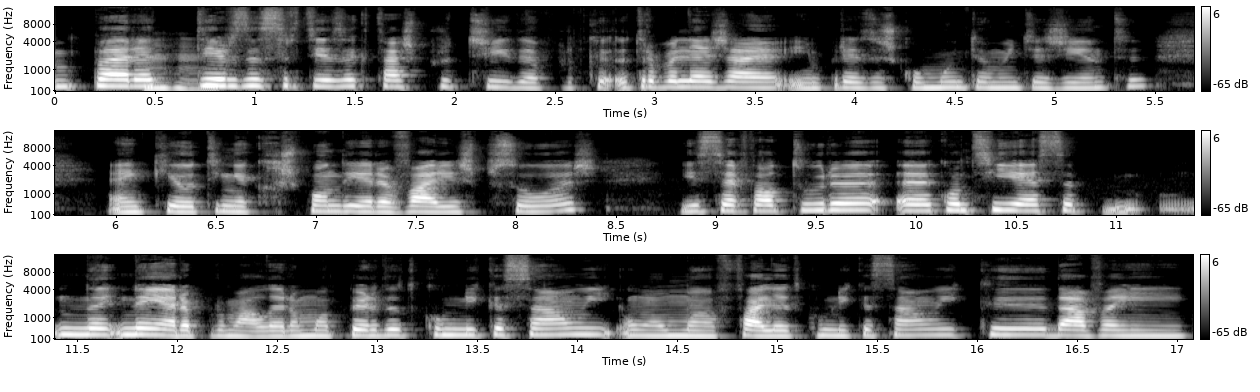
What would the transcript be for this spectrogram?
um, para uhum. teres a certeza que estás protegida, porque eu trabalhei já em empresas com muita, muita gente, em que eu tinha que responder a várias pessoas e a certa altura acontecia essa, nem era por mal, era uma perda de comunicação e uma falha de comunicação e que dava em,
